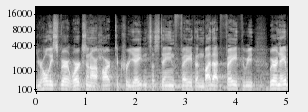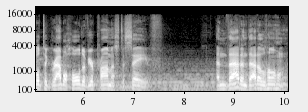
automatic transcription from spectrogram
Your Holy Spirit works in our heart to create and sustain faith, and by that faith, we, we are enabled to grab a hold of your promise to save. And that and that alone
